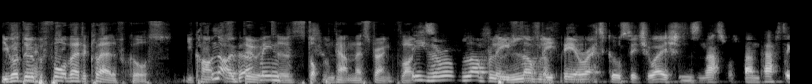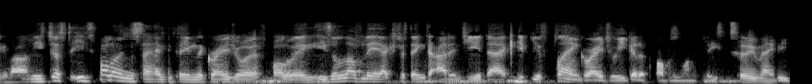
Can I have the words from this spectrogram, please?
You got to do it before they're declared, of course. You can't No, just do I it to stop them counting their strength. Like These are all lovely, lovely theoretical situations, and that's what's fantastic about him. He's just he's following the same theme that Greyjoy are following. He's a lovely extra thing to add into your deck. If you're playing Greyjoy, you're gonna probably want at least two, maybe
